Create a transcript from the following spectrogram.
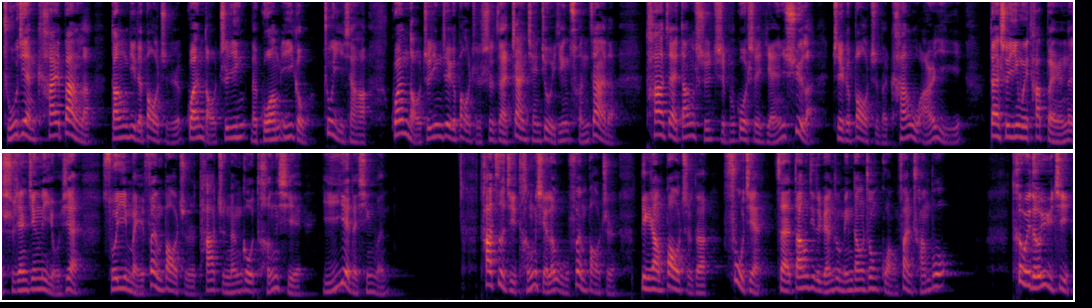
逐渐开办了当地的报纸《关岛之鹰》（The Guam Eagle）。注意一下哈，《关岛之鹰》这个报纸是在战前就已经存在的，它在当时只不过是延续了这个报纸的刊物而已。但是因为他本人的时间精力有限，所以每份报纸他只能够誊写一页的新闻。他自己誊写了五份报纸，并让报纸的附件在当地的原住民当中广泛传播。特维德预计，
